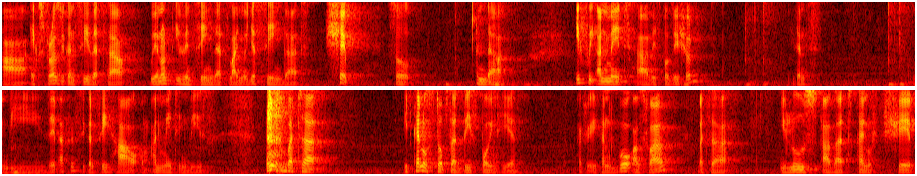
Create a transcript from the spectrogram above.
uh, extras you can see that uh, we are not even seeing that line we're just seeing that shape. So and uh, if we animate uh, this position you can in the z-axis you can see how I'm animating this. But uh, it kind of stops at this point here. Actually it can go as far but uh, you lose uh, that kind of shape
